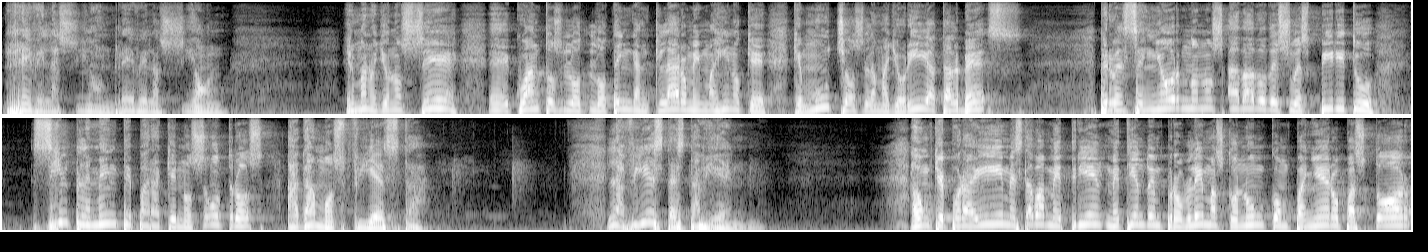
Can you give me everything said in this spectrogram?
Revelación, revelación. Hermano, yo no sé eh, cuántos lo, lo, tengan claro, me imagino que, que muchos, la mayoría tal vez. Pero el Señor no nos ha dado de su espíritu simplemente para que nosotros hagamos fiesta. La fiesta está bien. Aunque por ahí me estaba metiendo en problemas con un compañero pastor.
